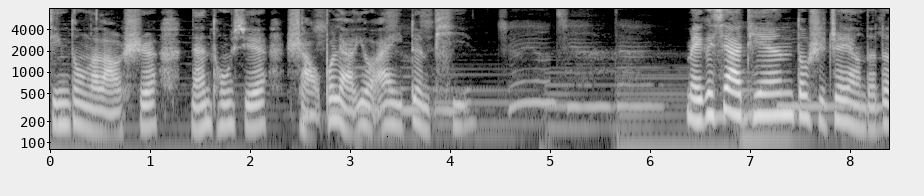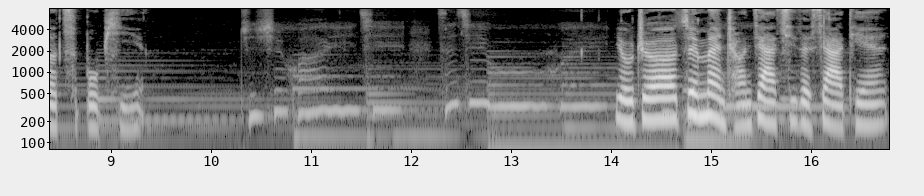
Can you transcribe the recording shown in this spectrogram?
惊动了老师，男同学少不了又挨一顿批。每个夏天都是这样的乐此不疲。有着最漫长假期的夏天，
